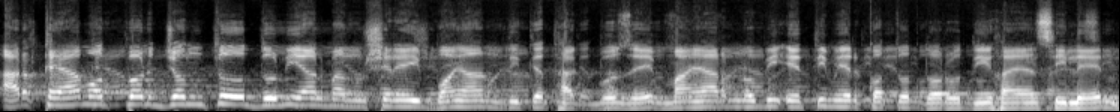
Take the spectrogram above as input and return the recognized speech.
আর কেয়ামত পর্যন্ত দুনিয়ার মানুষের এই বয়ান দিতে থাকব যে, মায়ার নবী এতিমের কত দরদি হয়েছিলেন।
